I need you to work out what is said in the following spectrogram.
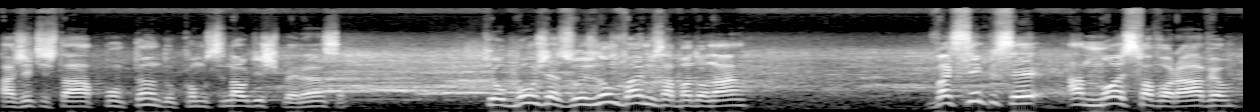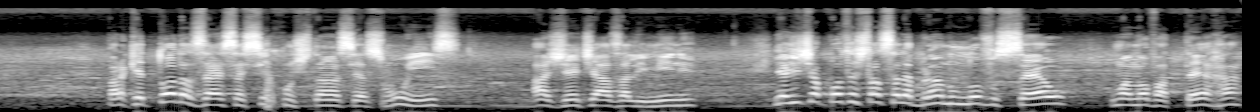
a gente está apontando como sinal de esperança que o bom Jesus não vai nos abandonar, vai sempre ser a nós favorável para que todas essas circunstâncias ruins a gente as elimine. E a gente já possa estar celebrando um novo céu, uma nova terra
